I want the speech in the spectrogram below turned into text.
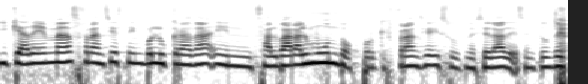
Y que además Francia está involucrada en salvar al mundo, porque Francia y sus necedades. Entonces,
